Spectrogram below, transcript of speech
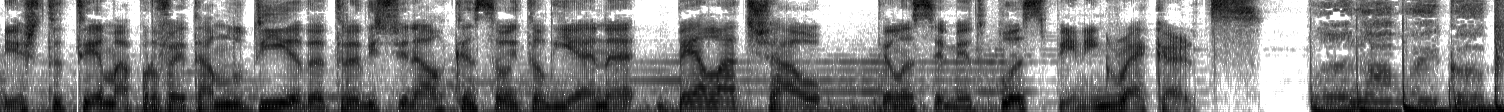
Este tema aproveita a melodia da tradicional canção italiana Bella Ciao, tem lançamento pela Spinning Records. When I wake up,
